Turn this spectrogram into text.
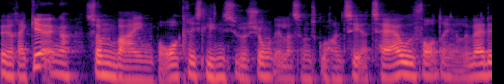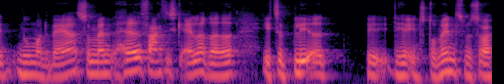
øh, regeringer, som var i en borgerkrigslignende situation, eller som skulle håndtere terrorudfordringer, eller hvad det nu måtte være. Så man havde faktisk allerede etableret øh, det her instrument, som så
